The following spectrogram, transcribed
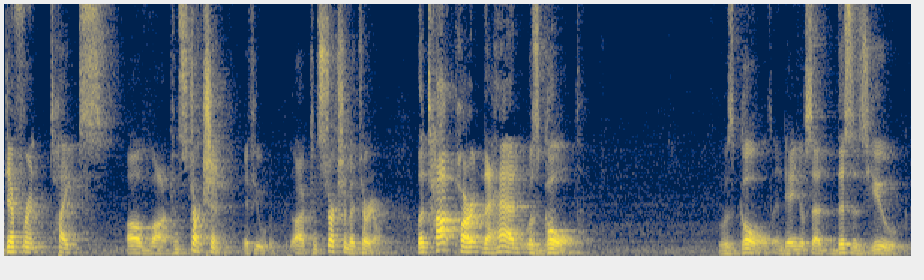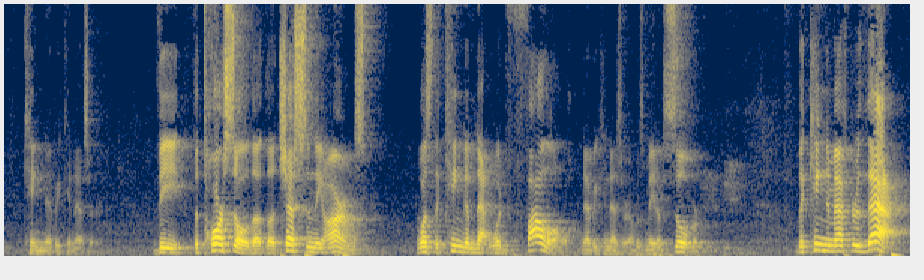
different types of uh, construction, if you uh, construction material. The top part, the head, was gold. It was gold, and Daniel said, "This is you, King Nebuchadnezzar." The the torso, the, the chest, and the arms was the kingdom that would follow Nebuchadnezzar. It was made of silver. The kingdom after that,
